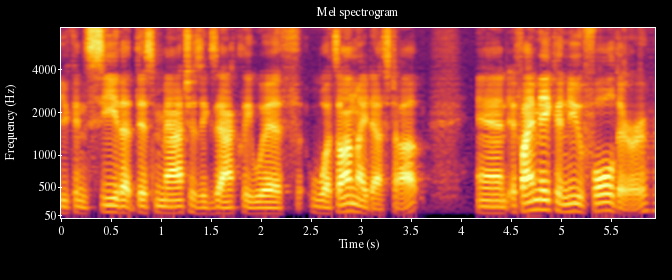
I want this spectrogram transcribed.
you can see that this matches exactly with what's on my desktop. And if I make a new folder,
